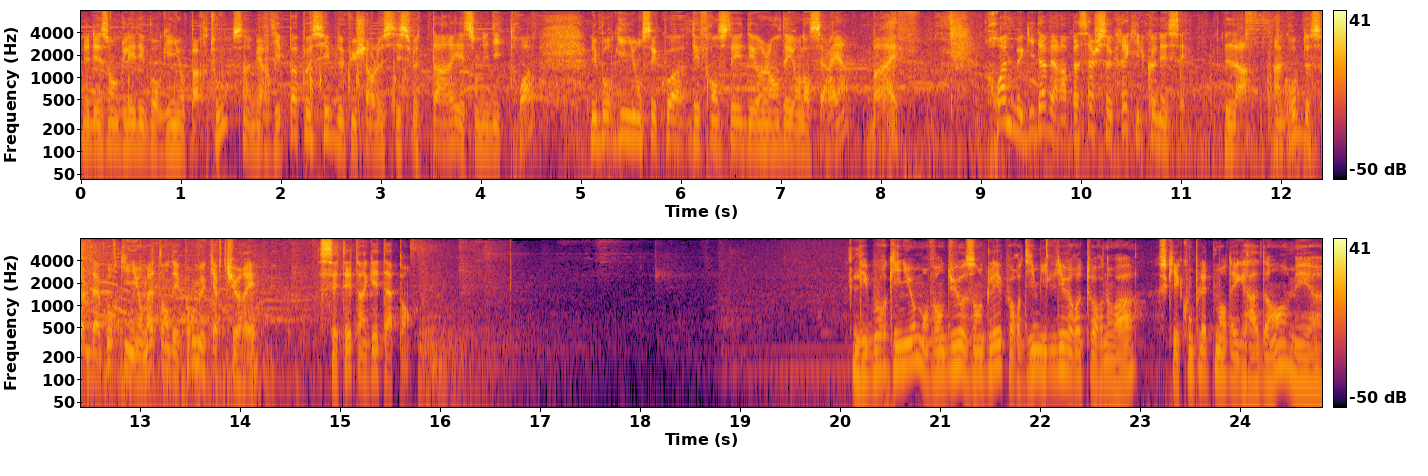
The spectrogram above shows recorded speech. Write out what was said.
Il y a des Anglais, des Bourguignons partout, c'est un merdier pas possible depuis Charles VI le taré et son édit de Troyes. Les Bourguignons c'est quoi? Des Français, des Hollandais, on n'en sait rien. Bref. Juan me guida vers un passage secret qu'il connaissait. Là, un groupe de soldats bourguignons m'attendait pour me capturer. C'était un guet-apens. Les Bourguignons m'ont vendu aux Anglais pour 10 000 livres tournois, ce qui est complètement dégradant, mais euh,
